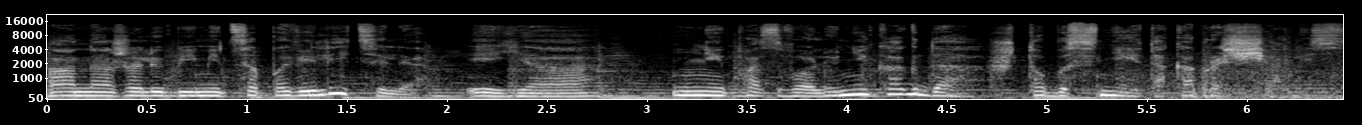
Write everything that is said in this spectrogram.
Она же любимица повелителя, и я не позволю никогда, чтобы с ней так обращались.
